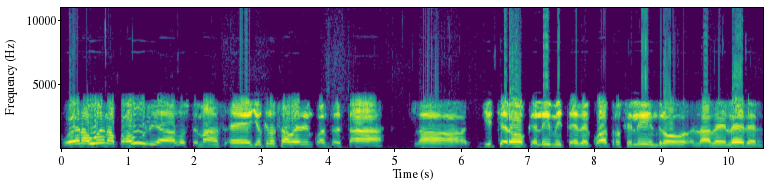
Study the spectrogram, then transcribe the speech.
Buena, buena, Paul, y a los demás. Eh, yo quiero saber en cuánto está la Jeep Cherokee Límite de cuatro cilindros, la de Leather,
